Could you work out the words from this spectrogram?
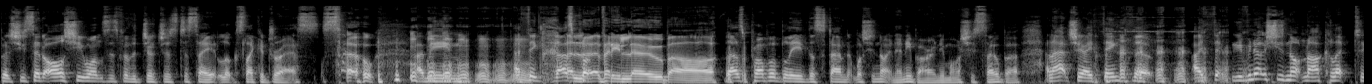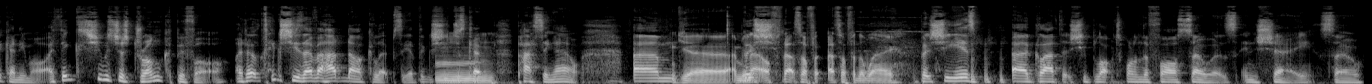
but she said all she wants is for the judges to say it looks like a dress. So, I mean, I think that's A, pro- lo- a very low bar. that's probably the standard. Well, she's not in any bar anymore. She's sober. And actually, I think that I think you know she's not narcoleptic anymore. I think she was just drunk before. I don't think she's ever had narcolepsy. I think she just kept passing out. Um, Yeah, I mean, that she- off, that's off. That's off in the way. but she is uh, glad that she blocked one of the four sewers in Shea. So,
